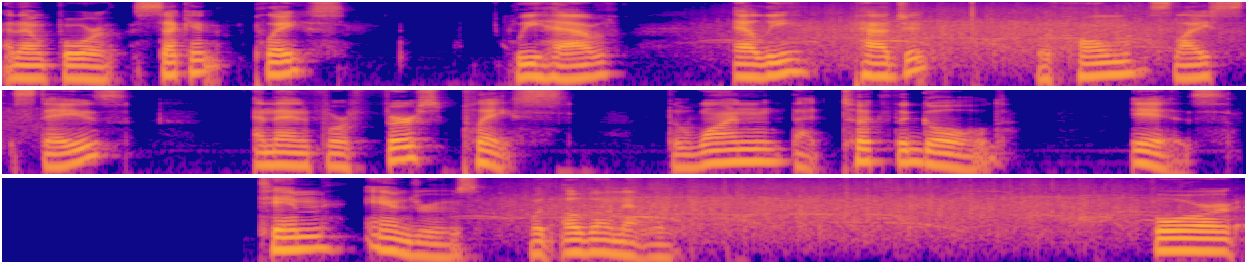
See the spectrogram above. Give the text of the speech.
And then for second place, we have Ellie Paget with home slice stays. And then for first place, the one that took the gold is Tim Andrews with OVO Network. For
